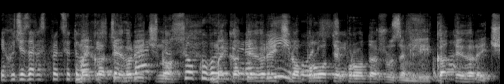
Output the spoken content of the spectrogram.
Я хочу зараз процитувати Ми категорично, батька ми категорично проти продажу землі. Категорично.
